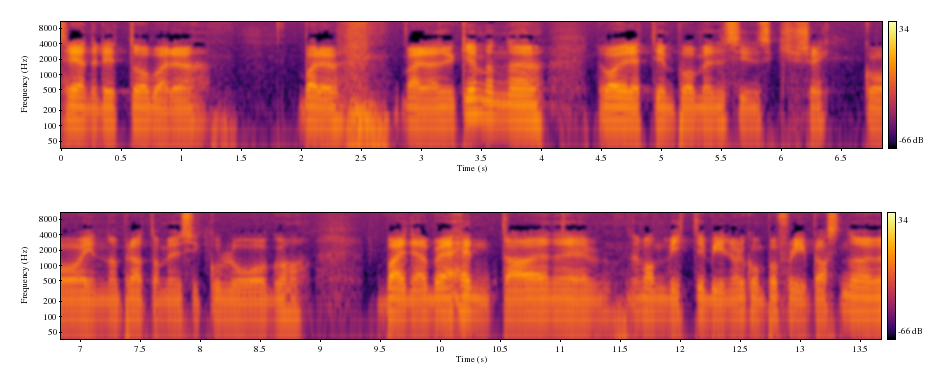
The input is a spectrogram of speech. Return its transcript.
trene litt og bare, bare være der en uke. Men eh, det var jo rett inn på medisinsk sjekk og inn og prata med en psykolog. og bare det jeg ble henta en, vanvittig bil når du kom på flyplassen. Og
